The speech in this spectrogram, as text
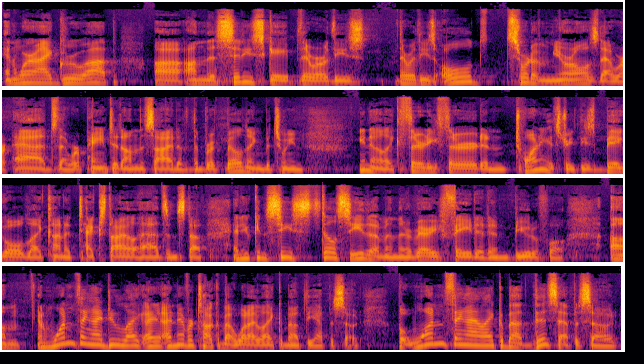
And where I grew up uh, on the cityscape, there were these there were these old sort of murals that were ads that were painted on the side of the brick building between. You know, like 33rd and 20th Street, these big old, like, kind of textile ads and stuff. And you can see, still see them, and they're very faded and beautiful. Um, and one thing I do like, I, I never talk about what I like about the episode, but one thing I like about this episode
